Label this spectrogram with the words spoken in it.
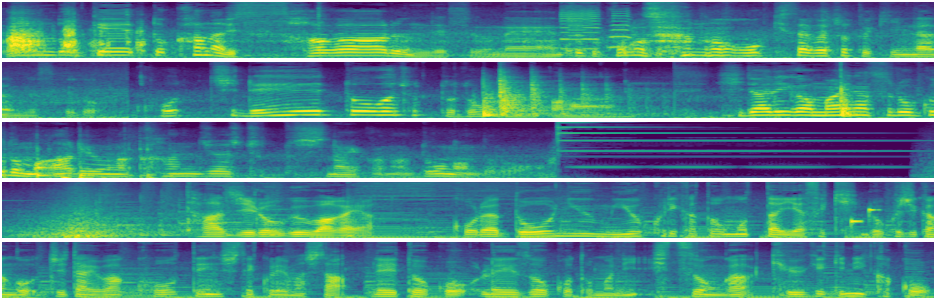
温度計とかなり差があるんですよね。ちょっとこの差の大きさがちょっと気になるんですけど。こっち冷凍がちょっとどうなのかな？左がマイナス6度もあるような感じはちょっとしないかな。どうなんだろう？タジログ我が家これは導入見送りかと思った矢先6時間後事態は好転してくれました冷凍庫冷蔵庫ともに室温が急激に下降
